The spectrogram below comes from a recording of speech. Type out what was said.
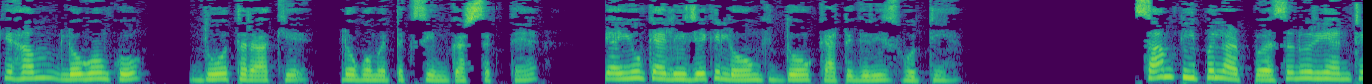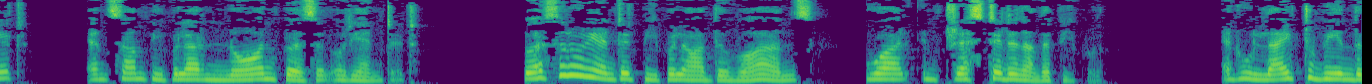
کہ ہم لوگوں کو دو طرح کے لوگوں میں تقسیم کر سکتے ہیں یا یوں کہہ لیجیے کہ لوگوں کی دو کیٹیگریز ہوتی ہیں some people are person oriented and some people are non person oriented person people are the ones in other people and who like to be in the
